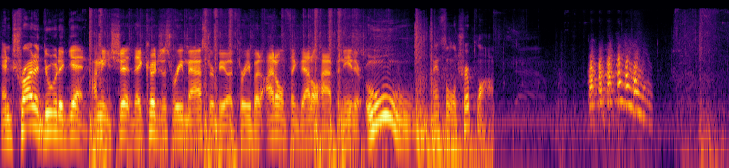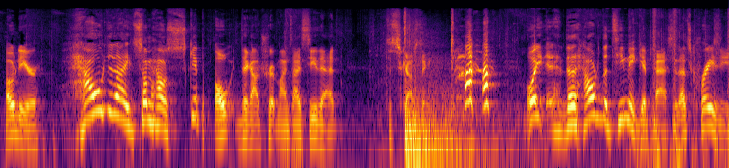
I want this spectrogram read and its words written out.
and try to do it again. I mean, shit, they could just remaster BO3, but I don't think that'll happen either. Ooh, nice little trip lop. Oh dear. How did I somehow skip? Oh, they got trip mines. I see that. Disgusting. Wait, the, how did the teammate get past it? That's crazy.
